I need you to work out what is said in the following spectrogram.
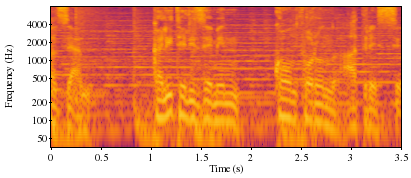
Kalzem, kaliteli zemin, konforun adresi.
